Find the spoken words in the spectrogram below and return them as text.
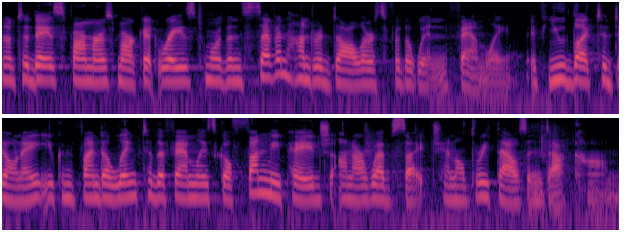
Now, today's farmers market raised more than $700 for the Whitten family. If you'd like to donate, you can find a link to the family's GoFundMe page on our website, channel3000.com.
